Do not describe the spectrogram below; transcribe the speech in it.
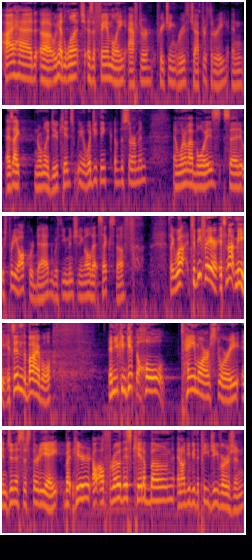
I had uh, we had lunch as a family after preaching Ruth chapter three, and as I normally do, kids, you know, what do you think of the sermon? And one of my boys said it was pretty awkward, Dad, with you mentioning all that sex stuff. it's like, well, to be fair, it's not me; it's in the Bible, and you can get the whole Tamar story in Genesis 38. But here, I'll, I'll throw this kid a bone, and I'll give you the PG version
